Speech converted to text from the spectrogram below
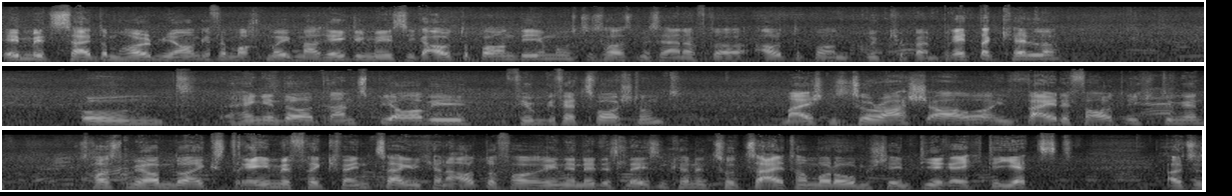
Eben jetzt seit einem halben Jahr ungefähr machen wir eben auch regelmäßig Autobahndemos. Das heißt, wir sind auf der Autobahnbrücke beim Bretterkeller und hängen da Transbier für ungefähr zwei Stunden. Meistens zur Rush Hour in beide Fahrtrichtungen. Das heißt, wir haben da extreme Frequenz eigentlich an Autofahrerinnen, die das lesen können. Zurzeit haben wir da oben stehen Tierrechte jetzt. Also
